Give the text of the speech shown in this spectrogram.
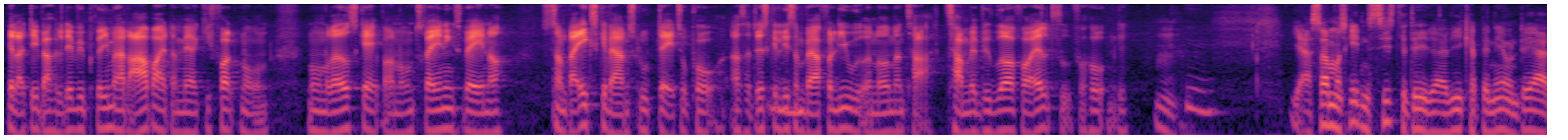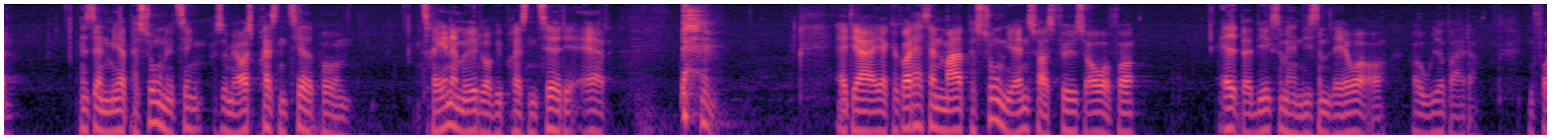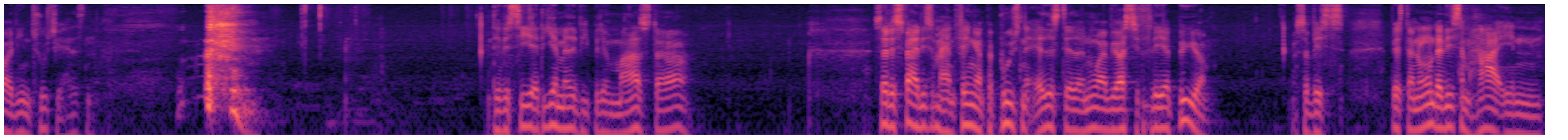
eller det er i hvert fald det, vi primært arbejder med, at give folk nogle, nogle redskaber og nogle træningsvaner, som der ikke skal være en slutdato på. Altså det skal mm. ligesom være for livet og noget, man tager, tager med videre for altid forhåbentlig. Mm. Mm. Ja, så måske den sidste del, jeg lige kan benævne, det er, det er en mere personlig ting, som jeg også præsenterede på trænermødet, hvor vi præsenterede det, er, at, at jeg, jeg kan godt have sådan en meget personlig ansvarsfølelse over for alt, hvad virksomheden ligesom laver og, og udarbejder. Nu får jeg lige en tus i halsen. Det vil sige, at i og med, at vi bliver meget større, så er det svært ligesom at have en finger på pulsen alle steder. Nu er vi også i flere byer. Så hvis, hvis der er nogen, der ligesom har en,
